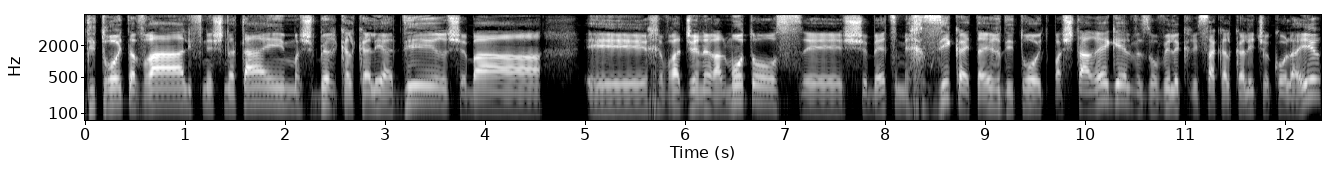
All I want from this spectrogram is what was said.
דיטרויט עברה לפני שנתיים משבר כלכלי אדיר, שבה חברת ג'נרל מוטורס, אה, שבעצם החזיקה את העיר דיטרויט, פשטה רגל, וזה הוביל לקריסה כלכלית של כל העיר.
